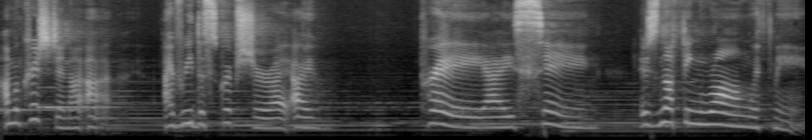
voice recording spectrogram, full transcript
I'm a Christian. I, I, I read the scripture, I, I pray, I sing. There's nothing wrong with me.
